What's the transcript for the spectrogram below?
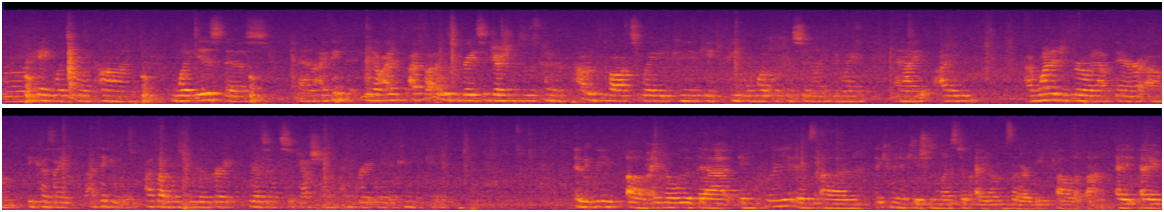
the road, hey, what's going on? What is this? And I think, that, you know, I, I thought it was a great suggestion because it was kind of an out-of-the-box way to communicate to people what we're considering doing. And I, I, I wanted to throw it out there um, because I, I think it was, I thought it was a really great resident suggestion and a great way to communicate. And we, um, I know that that inquiry is on the communication list of items that are being followed up on. I, I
